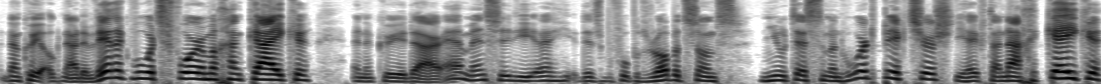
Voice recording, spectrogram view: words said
dan kun je ook naar de werkwoordsvormen gaan kijken. En dan kun je daar, hè, mensen die, uh, dit is bijvoorbeeld Robertson's New Testament Word Pictures, die heeft daarna gekeken.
